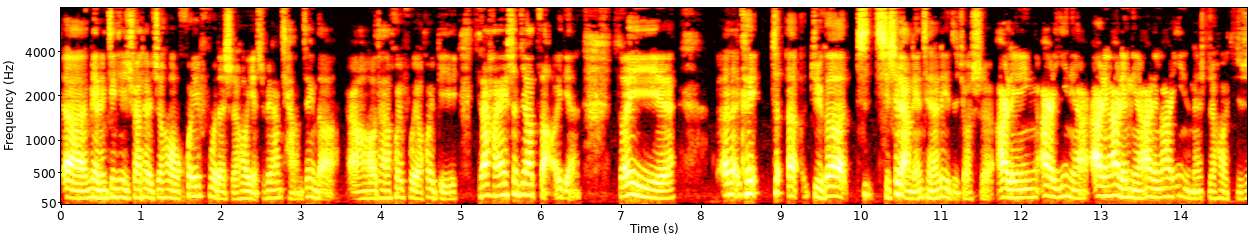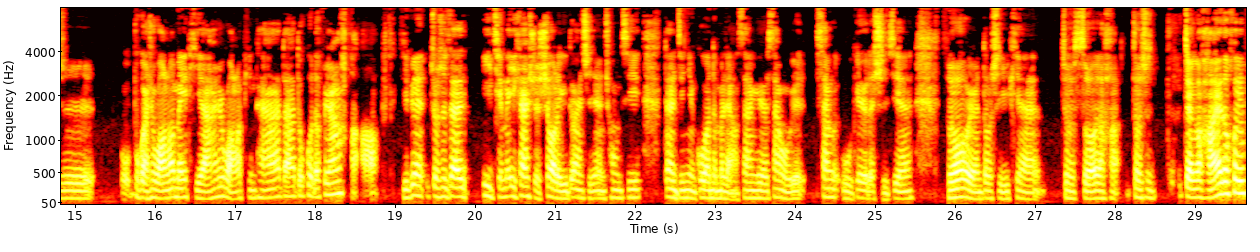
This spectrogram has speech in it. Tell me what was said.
呃面临经济衰退之后恢复的时候也是非常强劲的，然后它恢复也会比其他行业甚至要早一点，所以呃可以这呃举个其其实两年前的例子，就是二零二一年、二零二零年、二零二一年的时候，其实。我不管是网络媒体啊，还是网络平台啊，大家都过得非常好。即便就是在疫情的一开始受了一段时间冲击，但仅仅过了那么两三个月、三五个月、三五个月的时间，所有人都是一片，就是所有的行都是整个行业都会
